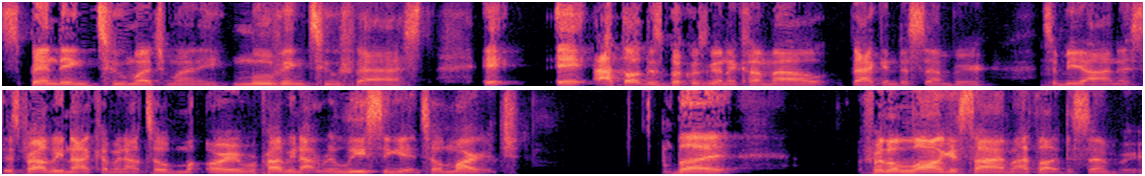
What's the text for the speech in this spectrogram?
spending too much money, moving too fast. It, it I thought this book was going to come out back in December. To be mm-hmm. honest, it's probably not coming out till, or we're probably not releasing it until March. But for the longest time, I thought December.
